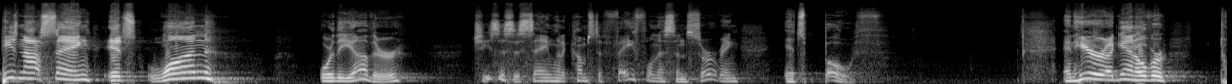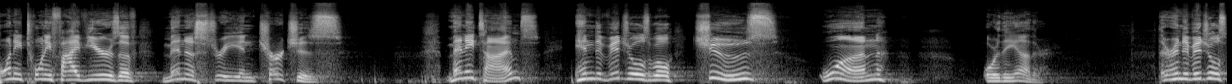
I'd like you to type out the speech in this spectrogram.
he's not saying it's one or the other. Jesus is saying when it comes to faithfulness and serving, it's both. And here again, over 20, 25 years of ministry in churches, many times individuals will choose one or the other. There are individuals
